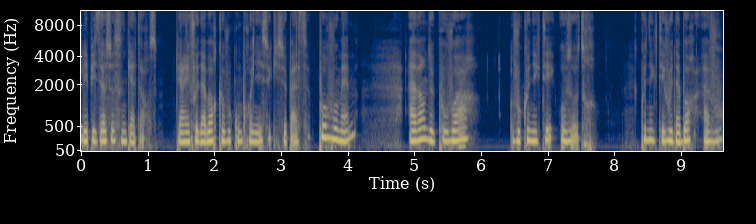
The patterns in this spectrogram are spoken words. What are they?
l'épisode 74. Car il faut d'abord que vous compreniez ce qui se passe pour vous-même avant de pouvoir vous connecter aux autres. Connectez-vous d'abord à vous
